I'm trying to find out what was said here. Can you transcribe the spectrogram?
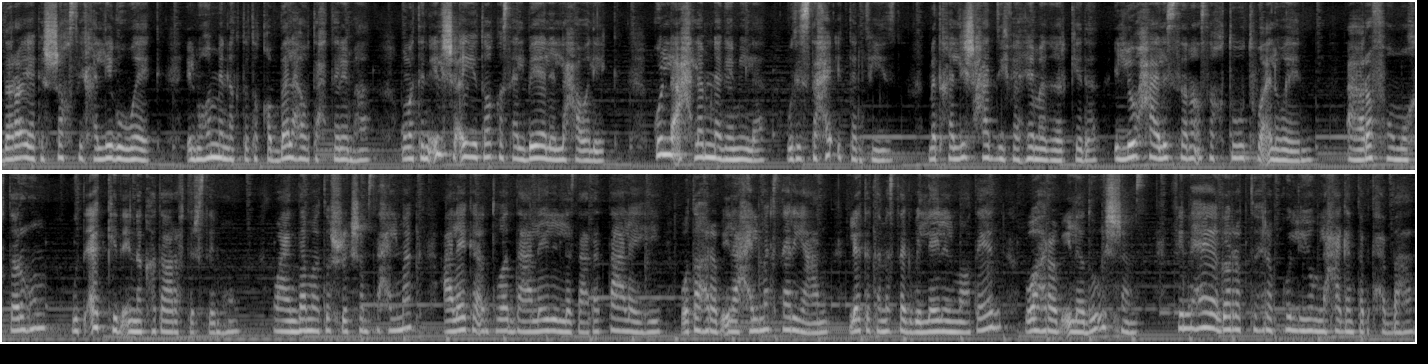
ده رأيك الشخصي خليه جواك. المهم إنك تتقبلها وتحترمها وما تنقلش أي طاقة سلبية للي حواليك. كل أحلامنا جميلة وتستحق التنفيذ. ما تخليش حد يفهمك غير كده. اللوحة لسه ناقصة خطوط وألوان. اعرفهم واختارهم وتأكد إنك هتعرف ترسمهم. وعندما تشرق شمس حلمك عليك أن تودع الليل الذي اعتدت عليه وتهرب إلى حلمك سريعا. لا تتمسك بالليل المعتاد واهرب إلى ضوء الشمس. في النهاية جرب تهرب كل يوم لحاجة أنت بتحبها.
